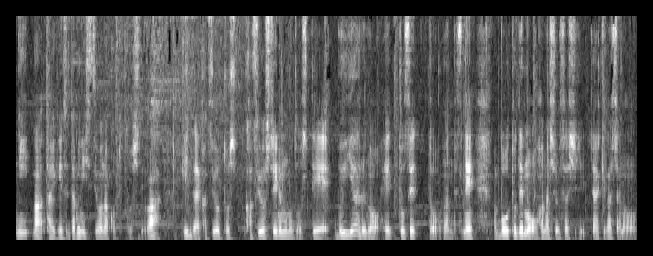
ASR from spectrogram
に、まあ、体験するために必要なこととしては、現在活用とし活用しているものとして VR のヘッドセットなんですね。冒頭でもお話をさせていただきましたの、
